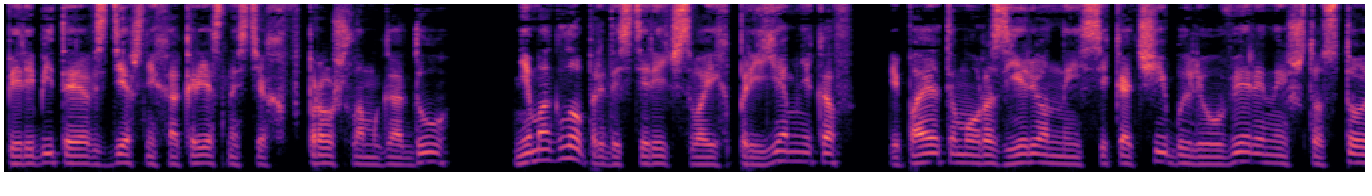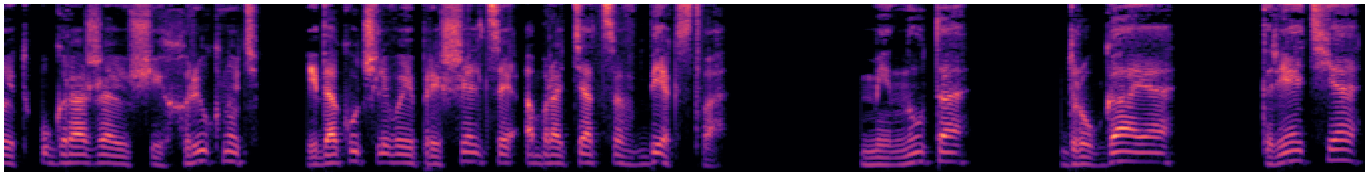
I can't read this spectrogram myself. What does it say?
перебитое в здешних окрестностях в прошлом году, не могло предостеречь своих преемников и поэтому разъяренные сикачи были уверены, что стоит угрожающе хрюкнуть, и докучливые пришельцы обратятся в бегство. Минута, другая, третья,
